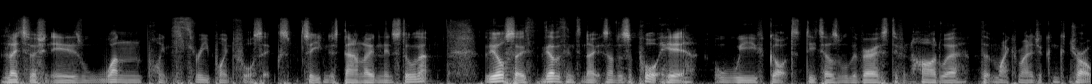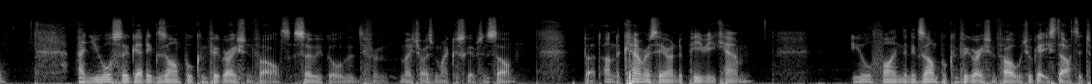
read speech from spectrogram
the latest version is 1.3.46, so you can just download and install that. The also the other thing to note is under support here we've got details of all the various different hardware that Micromanager can control. And you also get example configuration files, so we've got all the different motorized microscopes and so on. But under cameras here, under PVCam, you'll find an example configuration file which will get you started,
